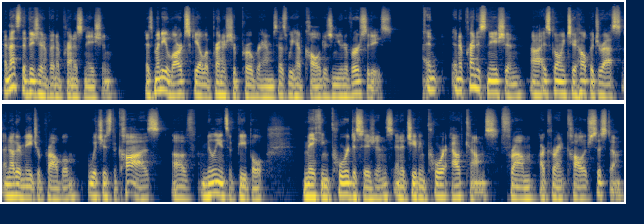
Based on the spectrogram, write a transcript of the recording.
And that's the vision of an apprentice nation. As many large scale apprenticeship programs as we have colleges and universities. And an apprentice nation uh, is going to help address another major problem, which is the cause of millions of people making poor decisions and achieving poor outcomes from our current college system.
